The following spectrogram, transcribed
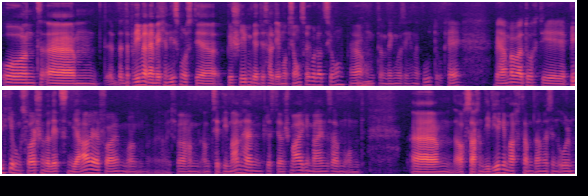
Und ähm, der primäre Mechanismus, der beschrieben wird, ist halt Emotionsregulation. Ja, mhm. Und dann denkt man sich, na gut, okay. Wir haben aber durch die Bildgebungsforschung der letzten Jahre, vor allem, ich war am, am ZD Mannheim mit Christian Schmal gemeinsam und ähm, auch Sachen, die wir gemacht haben damals in Ulm,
